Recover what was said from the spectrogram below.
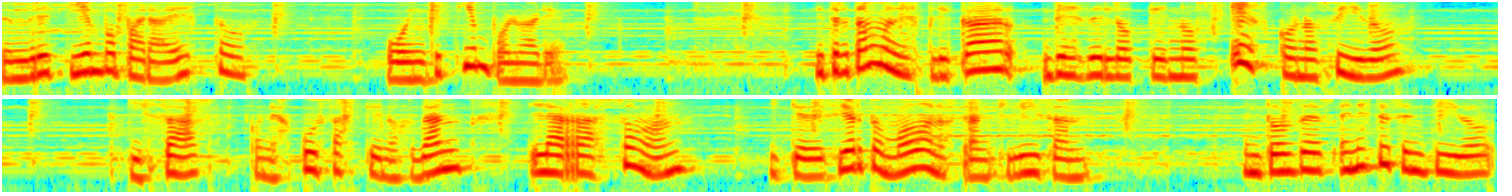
¿tendré tiempo para esto? ¿O en qué tiempo lo haré? Y tratamos de explicar desde lo que nos es conocido, quizás con excusas que nos dan la razón y que de cierto modo nos tranquilizan. Entonces, en este sentido,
